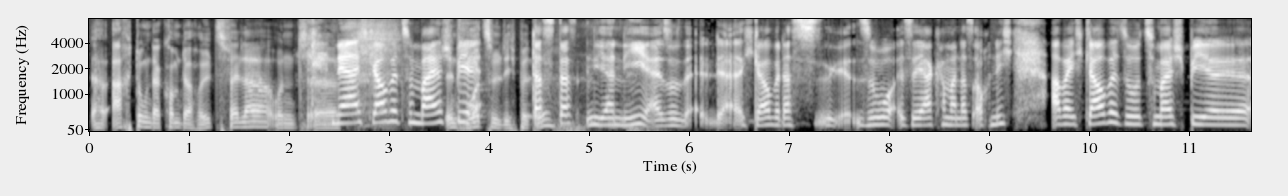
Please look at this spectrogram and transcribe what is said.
Äh, Achtung, da kommt der Holzfäller und äh, naja, ich glaube zum Beispiel, entwurzel dich bitte. Dass das, ja, nee, also äh, ich glaube, dass so sehr kann man das auch nicht. Aber ich glaube, so zum Beispiel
